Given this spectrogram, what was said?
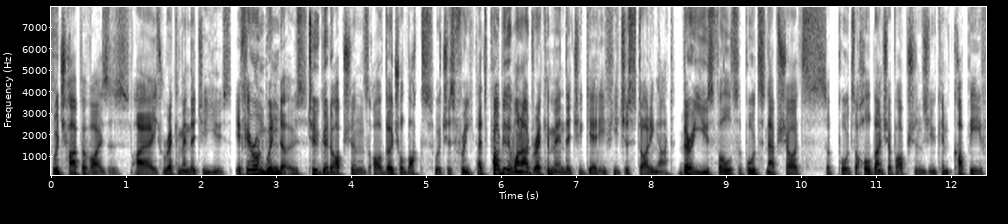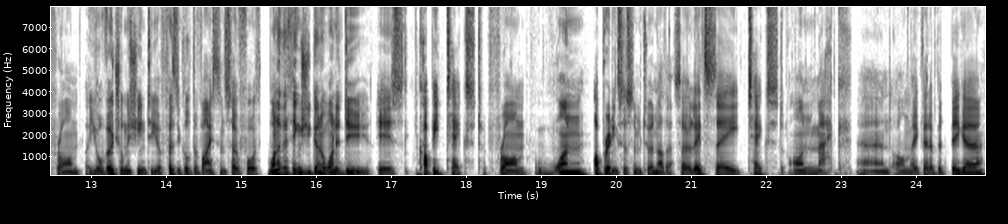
which hypervisors I recommend that you use. If you're on Windows, two good options are VirtualBox, which is free. That's probably the one I'd recommend that you get if you're just starting out. Very useful, supports snapshots, supports a whole bunch of options you can copy from your virtual machine to your physical device and so forth. One of the things you're going to want to do is copy text from one operating system to another. So let's say text on Mac, and I'll make that a bit bigger.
